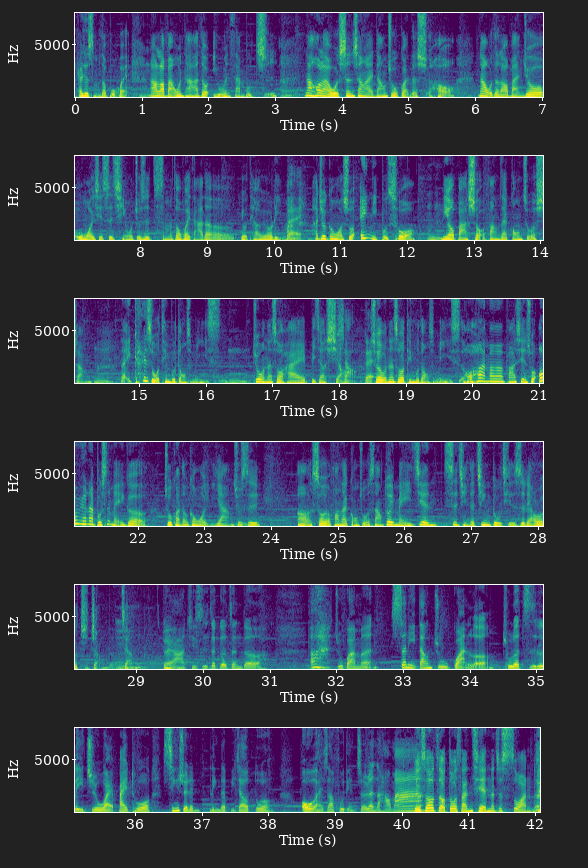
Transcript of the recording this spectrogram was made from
他就什么都不会，然后老板问他，他都一问三不知。那后来我升上来当主管的时候，那我的老板就问我一些事情，我就是什么都回答的有条有理嘛。他就跟我说：“哎，你不错，你有把手放在工作上。”嗯，那一开始我听不懂什么意思，嗯，就我那时候还比较小，对，所以我那时候听不懂什么意思。我后来慢慢发现说：“哦，原来不是每一个主管都跟我一样，就是呃，手有放在工作上，对每一件事情的进度其实是了若指掌的，这样。”对啊，其实这个真的，哎，主管们升你当主管了，除了资历之外，拜托薪水领领的比较多，偶尔还是要负点责任的好吗？有时候只有多三千，那就算了，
